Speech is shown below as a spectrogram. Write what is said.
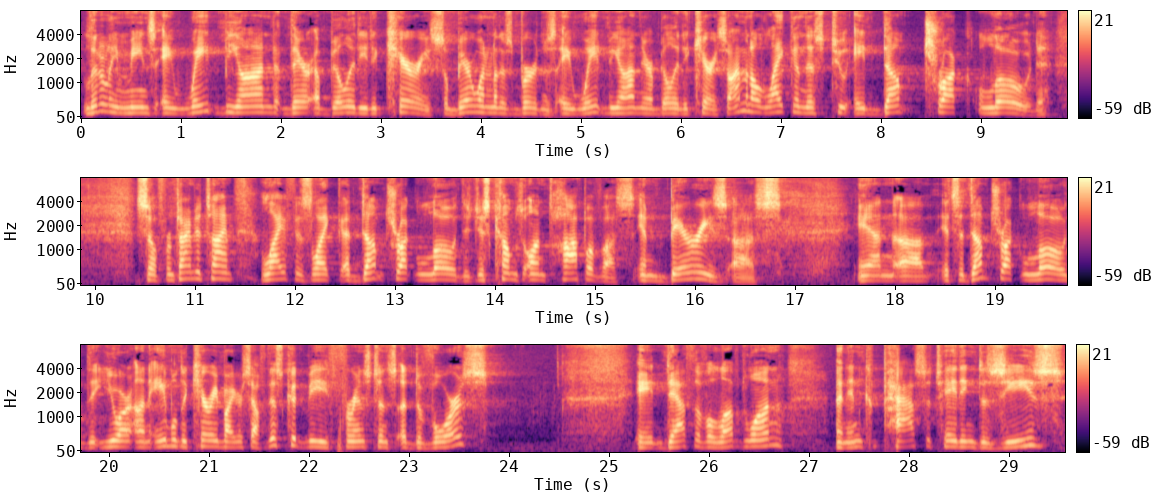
literally means a weight beyond their ability to carry. So bear one another's burdens, a weight beyond their ability to carry. So I'm going to liken this to a dump truck load. So, from time to time, life is like a dump truck load that just comes on top of us and buries us. And uh, it's a dump truck load that you are unable to carry by yourself. This could be, for instance, a divorce, a death of a loved one, an incapacitating disease,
